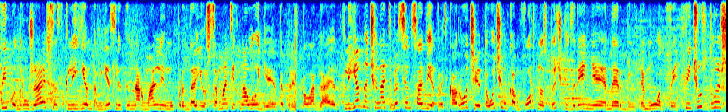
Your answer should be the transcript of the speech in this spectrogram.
ты подружаешься с клиентом, если ты нормально ему продаешь. Сама технология это предполагает. Клиент начинает тебя всем советовать. Короче, это очень комфортно с точки зрения энергии, эмоций. Ты чувствуешь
